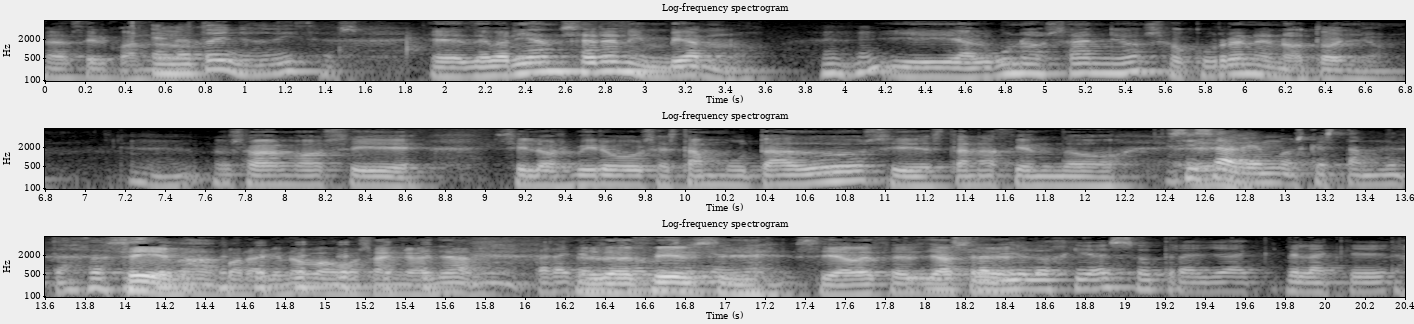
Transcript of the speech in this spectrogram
Es decir, cuando... En otoño dices. eh, deberían ser en invierno y algunos años ocurren en otoño. No sabemos si, si, los virus están mutados, si están haciendo... Sí eh, sabemos que están mutados. Sí, va, para que no vamos a engañar. es decir, si, si, a veces ya Nuestra biología es otra ya de la que era.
